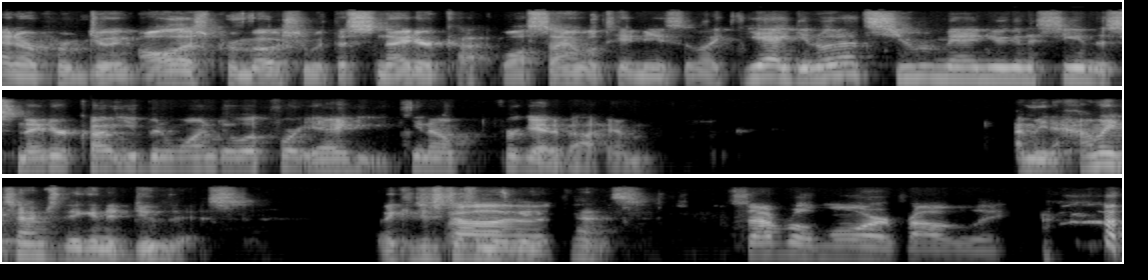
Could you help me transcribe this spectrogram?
and are doing all this promotion with the Snyder cut while simultaneously like, yeah, you know that Superman you're going to see in the Snyder cut you've been wanting to look for? Yeah, he, you know, forget about him. I mean, how many times are they going to do this? Like, it just doesn't uh, make any sense several more probably.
